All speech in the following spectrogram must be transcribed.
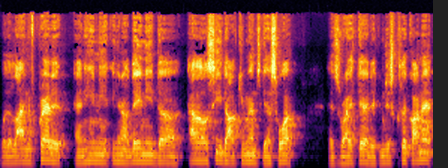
with a line of credit, and he need you know they need the LLC documents, guess what? It's right there. They can just click on it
